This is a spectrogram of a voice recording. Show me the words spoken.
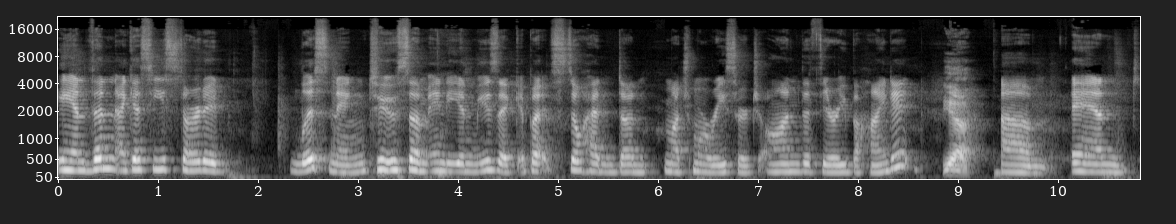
Yeah. And then I guess he started listening to some Indian music, but still hadn't done much more research on the theory behind it. Yeah. Um, and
